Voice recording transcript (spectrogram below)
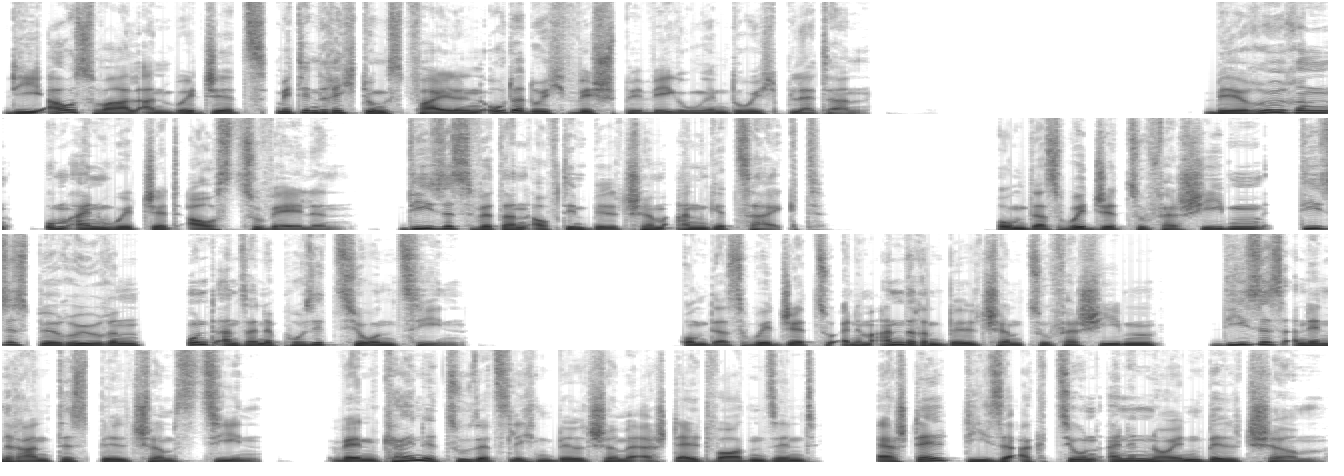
Die Auswahl an Widgets mit den Richtungspfeilen oder durch Wischbewegungen durchblättern. Berühren, um ein Widget auszuwählen. Dieses wird dann auf dem Bildschirm angezeigt. Um das Widget zu verschieben, dieses berühren und an seine Position ziehen. Um das Widget zu einem anderen Bildschirm zu verschieben, dieses an den Rand des Bildschirms ziehen. Wenn keine zusätzlichen Bildschirme erstellt worden sind, erstellt diese Aktion einen neuen Bildschirm.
